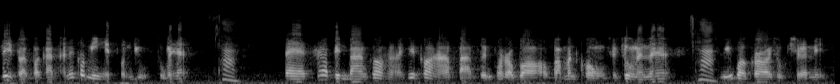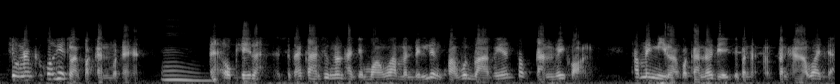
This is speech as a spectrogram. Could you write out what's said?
เรียกหลักประกัน อันนี้ก็มีเหตุผลอยู่ถูกไหมฮะ ค่ะ แต่ถ้าเป็นบางข้อหาเช่นข้อหาฝ่าฝืนพรบความมั่นคงในช่วงนั้นนะฮะค่ะหรือพกฉุกเฉินนี่ช่วงนั้นเขาก็เรียกหลักประกันหมดนะฮะอืมแต่โอเคละสถานการณ์ช่วงนั้นอาจจะมองว่ามันเป็นเรื่องความวุ่นวายเพราะฉะนั้นต้องกันไว้ก่อน ถ้าไม่มีหลักประกันแล้วเดี๋ยวจะปัญหาปัญหาว่าจะ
